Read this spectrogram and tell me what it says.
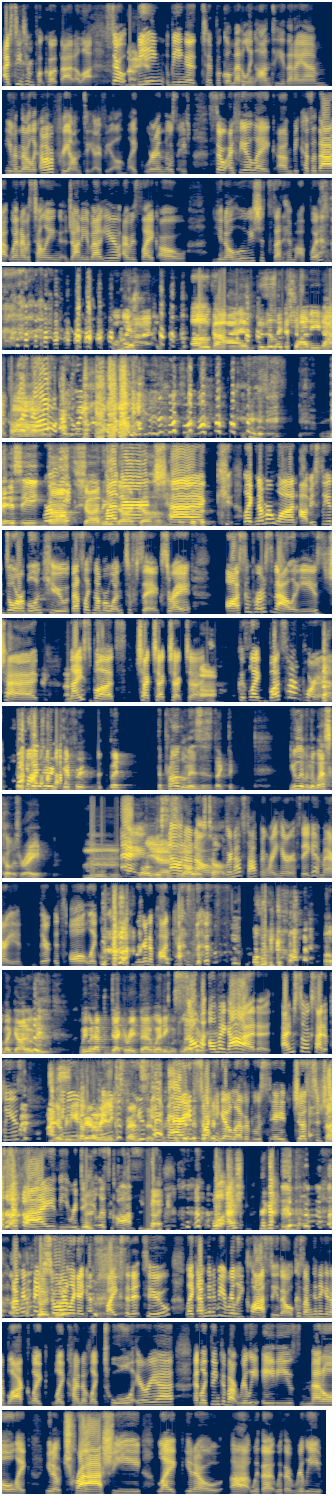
I've seen him put, quote that a lot. So Nice. being being a typical meddling auntie that I am, even though like I'm a pre auntie, I feel like we're in those age. So I feel like um, because of that, when I was telling Johnny about you, I was like, oh, you know who we should set him up with? Oh my Yeah. god. Oh god. This is like a shaadi.com. I know. I was like, Desi We're like, check. Cu- like number one, obviously adorable and cute. That's like number one to six, right? Awesome personalities, check. Nice butts, check, check, check, check. Ah. Because like butts are important. But you guys are in different. But the problem is, is like the you live in the West Coast, right? Hmm. Hey, Long Yeah. distance no, is no, always no. tough. We're not stopping right here. If they get married, there it's all like we're, we're gonna podcast this. Oh my god. Oh my god, it would be. We would have to decorate that wedding with So, leather. mu- oh my god, I'm so excited. Please, It'd be you, very can you just please get married so I can get a leather bustier just to justify the ridiculous cost. Well, actually, I got I'm gonna make sure like I get spikes in it too. Like I'm gonna be really classy though, because I'm gonna get a black like like kind of like tool area and like think about really 80s metal, like you know trashy, like you know uh with a with a really s-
